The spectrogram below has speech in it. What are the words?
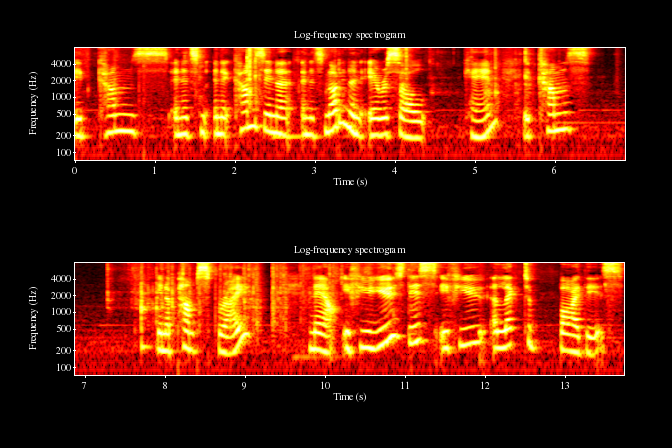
it comes and it's and it comes in a and it's not in an aerosol can. It comes in a pump spray. Now, if you use this, if you elect to buy this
